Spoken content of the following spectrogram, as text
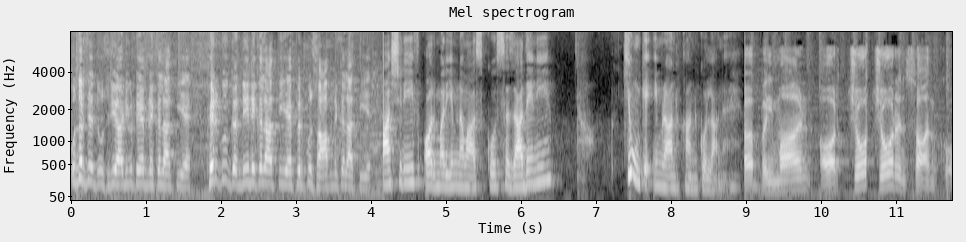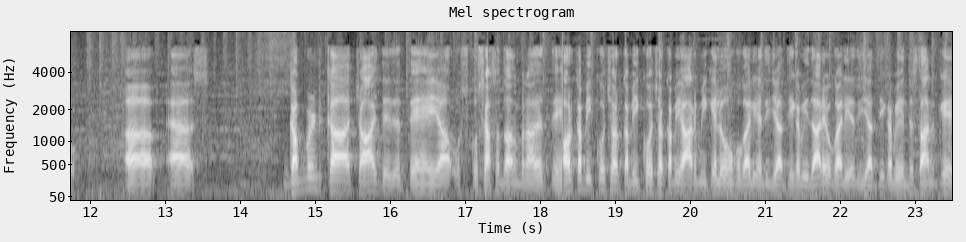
उधर से दूसरी ऑडियो टेप निकल आती है फिर कोई गंदी निकल आती है फिर कोई साफ़ निकल आती है। नवाज़ शरीफ और मरियम नवाज़ को सजा देनी है क्योंकि इमरान खान को लाना है। बेईमान और चोर चोर इंसान को आ, आ, गवर्नमेंट का चार्ज दे देते हैं या उसको सियासतदान बना देते हैं। और कभी कुछ और कभी कुछ और कभी आर्मी के लोगों को गालियाँ दी जाती है, कभी इदारे को गालियाँ दी जाती है, कभी हिंदुस्तान के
